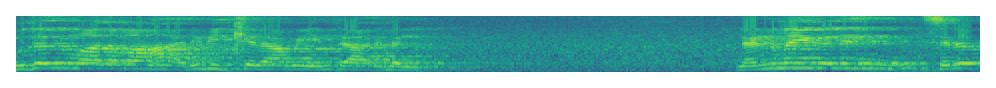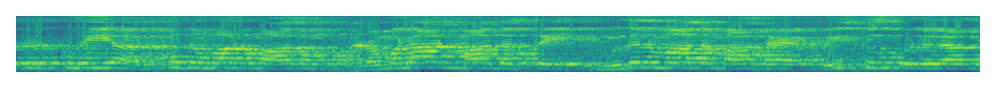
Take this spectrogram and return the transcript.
முதல் மாதமாக அறிவிக்கலாமே என்றார்கள். நன்மைகளின் சிறப்பிற்குரிய அற்புதமான மாதம் ரமலான் மாதத்தை முதல் மாதமாக வைத்துக் கொள்ளலாம்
